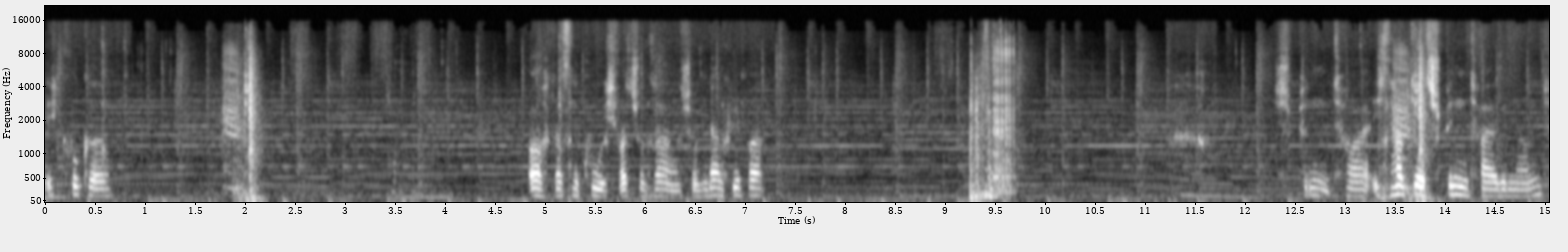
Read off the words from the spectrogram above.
Ich gucke. Ach, das ist eine Kuh, ich wollte schon sagen. Schon wieder ein Creeper. Spinnental. Ich habe die jetzt Spinnental genannt.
